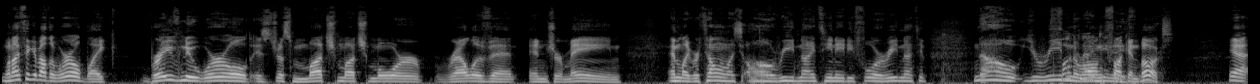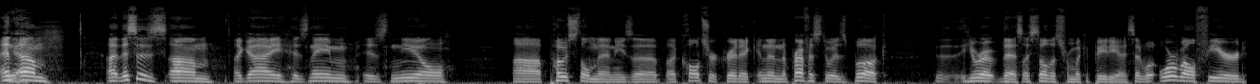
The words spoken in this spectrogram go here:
when I think about the world, like Brave New World is just much, much more relevant and germane. And like we're telling like, oh, read 1984, read 19. No, you're reading Fuck the wrong fucking books. Yeah, and Yeah. um, uh, this is um a guy. His name is Neil uh, Postman. He's a, a culture critic, and in the preface to his book, uh, he wrote this. I stole this from Wikipedia. He said, "What Orwell feared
